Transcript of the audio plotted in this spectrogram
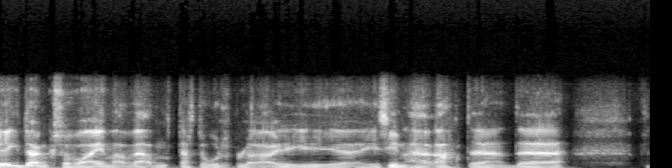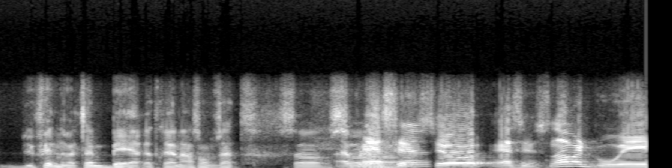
Big Dunk, som var en av verdens beste hodespillere i, i, sin æra, det, du finner vel ikke en bedre trener sånn sett. Så, så... jeg syns han har vært god i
